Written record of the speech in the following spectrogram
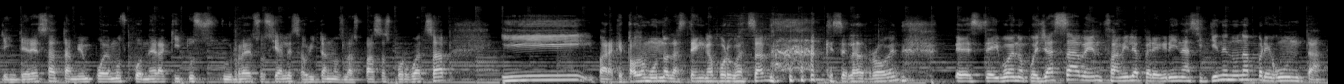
te interesa, también podemos poner aquí tus, tus, redes sociales, ahorita nos las pasas por WhatsApp y para que todo el mundo las tenga por WhatsApp, que se las roben. Este, y bueno, pues ya saben, familia peregrina, si tienen una pregunta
